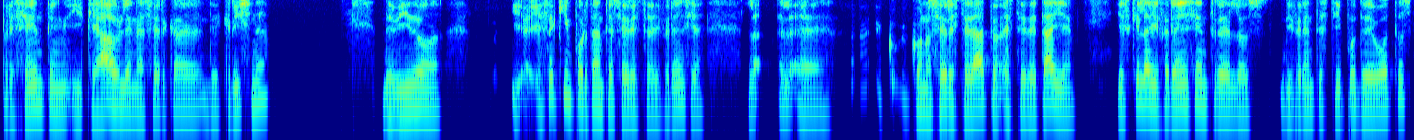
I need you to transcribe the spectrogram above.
presenten y que hablen acerca de Krishna, debido y es aquí importante hacer esta diferencia, eh, conocer este dato, este detalle. Y es que la diferencia entre los diferentes tipos de devotos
